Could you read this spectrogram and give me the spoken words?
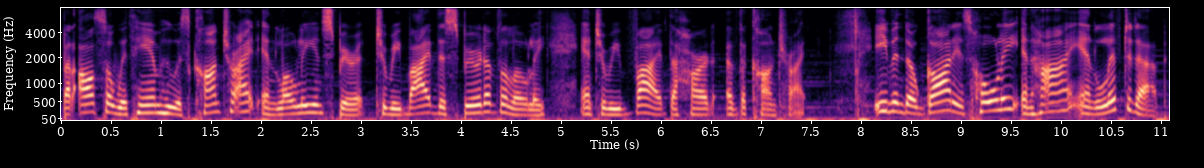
but also with him who is contrite and lowly in spirit, to revive the spirit of the lowly and to revive the heart of the contrite. Even though God is holy and high and lifted up,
